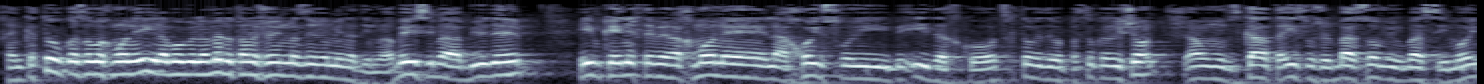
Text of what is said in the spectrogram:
לכן כתוב כוסף ורחמונה היא לבוא וללמד אותנו שאין מזהירים מן הדין. ורבי סיבה רבי יהודה אם כן נכתב רחמונה לאחוי זכוי באידך כה צריך לכתוב את זה בפסוק הראשון שם מוזכר את האיסור של בס סובי ובס סימוי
